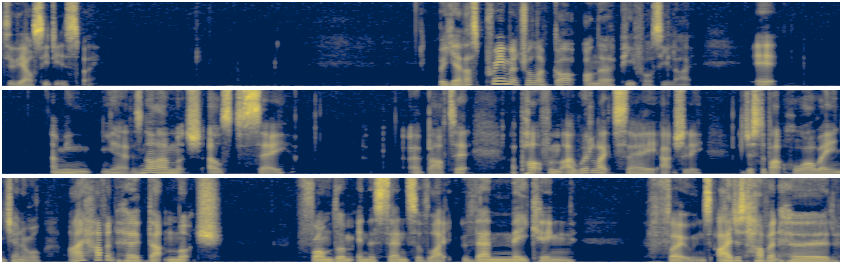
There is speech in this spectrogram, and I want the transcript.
to the LCD display. But yeah, that's pretty much all I've got on the P40 Lite. It I mean, yeah, there's not that much else to say about it. Apart from, I would like to say, actually, just about Huawei in general, I haven't heard that much from them in the sense of like them making phones. I just haven't heard,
